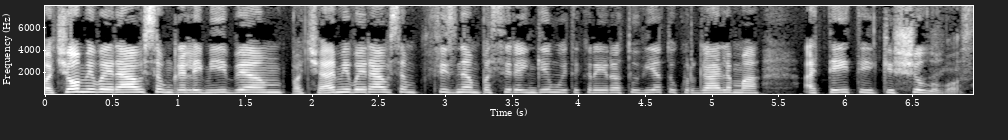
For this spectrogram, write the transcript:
pačiom įvairiausiam galimybėm, pačiam įvairiausiam fiziniam pasirengimui tikrai yra tų vietų, kur galima ateiti iki šiluvos.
